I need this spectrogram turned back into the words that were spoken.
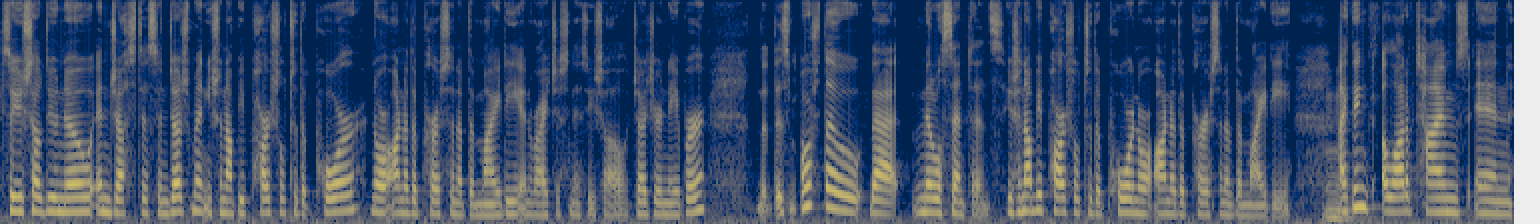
So you shall do no injustice in judgment. You shall not be partial to the poor, nor honor the person of the mighty. In righteousness you shall judge your neighbor. Th- This, also that middle sentence, you shall not be partial to the poor, nor honor the person of the mighty. I think a lot of times in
